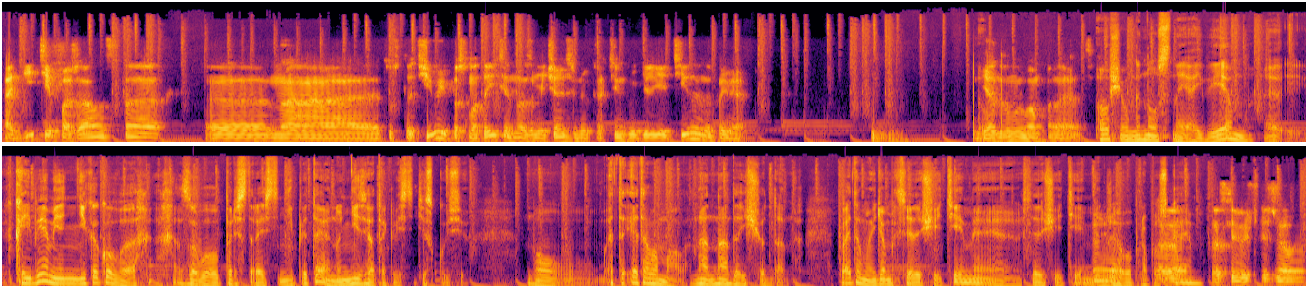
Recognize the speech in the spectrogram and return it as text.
Ходите, пожалуйста, э, на эту статью и посмотрите на замечательную картинку гильотины, например. Я думаю, вам понравится. В общем, гнусный IBM. Э, к IBM я никакого особого пристрастия не питаю, но нельзя так вести дискуссию. Но это, этого мало. Надо, надо еще данных. Поэтому идем к следующей теме. К следующей теме Java пропускаем. Следующая Java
